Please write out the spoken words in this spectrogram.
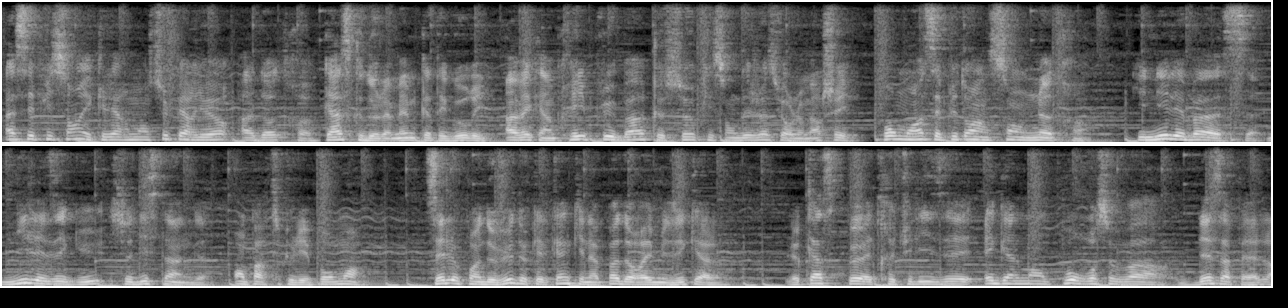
assez puissant et clairement supérieur à d'autres casques de la même catégorie, avec un prix plus bas que ceux qui sont déjà sur le marché. Pour moi, c'est plutôt un son neutre, qui ni les basses ni les aigus se distinguent, en particulier pour moi. C'est le point de vue de quelqu'un qui n'a pas d'oreille musicale. Le casque peut être utilisé également pour recevoir des appels,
